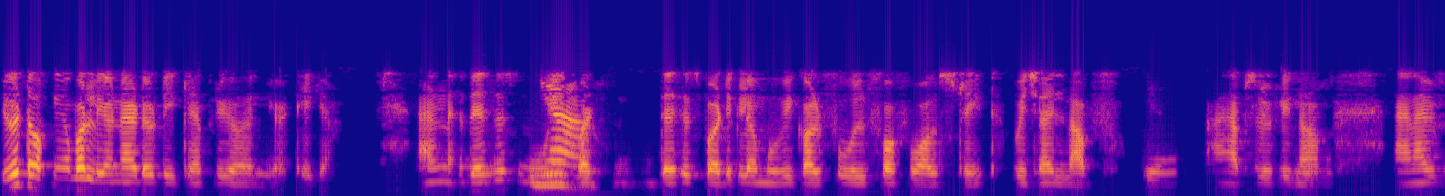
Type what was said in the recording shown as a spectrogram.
we were talking about Leonardo DiCaprio earlier, okay? And there's this movie, Yeah. but there's this particular movie called Wolf of Wall Street, which I love. Yeah. I absolutely love. And I've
